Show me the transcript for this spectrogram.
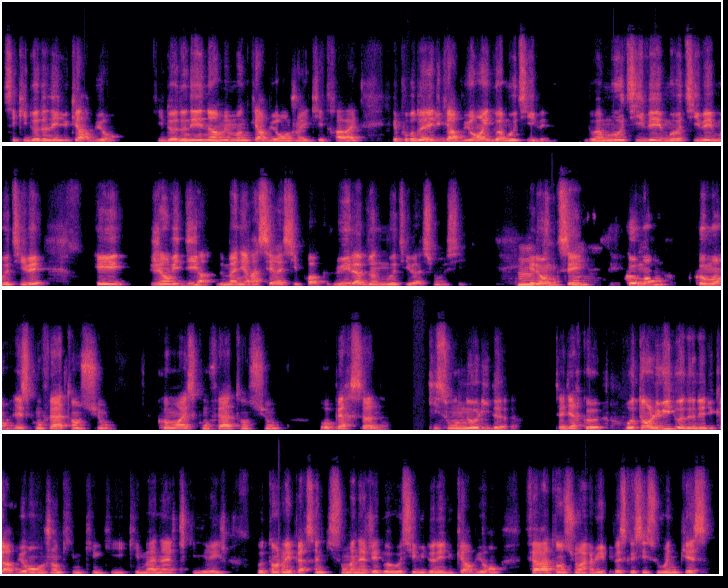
c'est qu'il doit donner du carburant. Il doit donner énormément de carburant aux gens avec qui il travaille. Et pour donner du carburant, il doit motiver. Il doit motiver, motiver, motiver. Et j'ai envie de dire, de manière assez réciproque, lui, il a besoin de motivation aussi. Et donc, c'est comment, comment est-ce qu'on fait attention, comment est-ce qu'on fait attention aux personnes qui sont nos leaders? C'est-à-dire que autant lui doit donner du carburant aux gens qui, qui, qui, managent, qui dirigent, autant les personnes qui sont managées doivent aussi lui donner du carburant, faire attention à lui parce que c'est souvent une pièce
